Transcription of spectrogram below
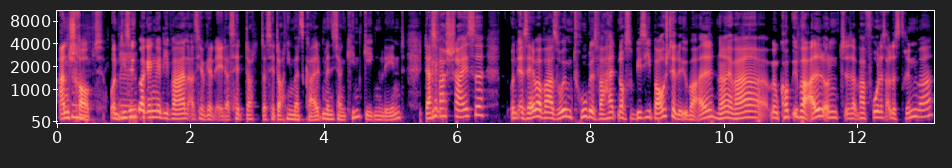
anschraubt. Und diese Mhm. Übergänge, die waren, also ich habe gedacht, ey, das hätte doch, das hätte doch niemals gehalten, wenn sich da ein Kind gegenlehnt. Das war scheiße. Und er selber war so im Trubel, es war halt noch so busy Baustelle überall. Ne? Er war mit dem Kopf überall und war froh, dass alles drin war.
